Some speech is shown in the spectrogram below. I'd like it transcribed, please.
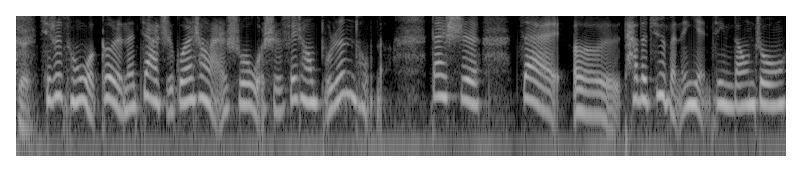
对，其实从我个人的价值观上来说，我是非常不认同的。但是在呃他的剧本的演进当中，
